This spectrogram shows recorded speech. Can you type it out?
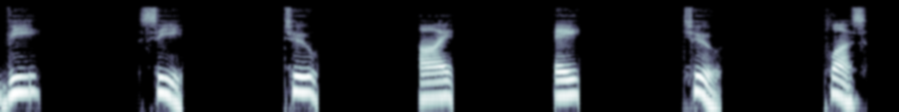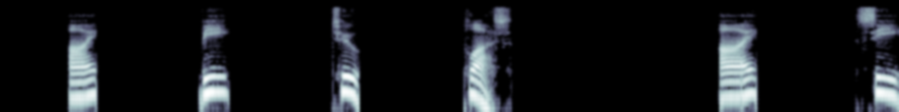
V C two I A two plus I B two plus I C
